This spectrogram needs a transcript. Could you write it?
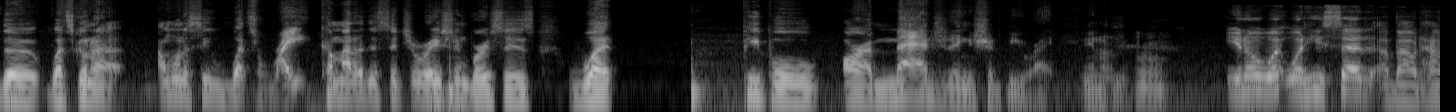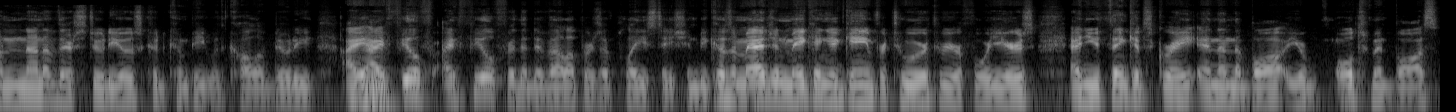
the what's gonna. I want to see what's right come out of this situation versus what people are imagining should be right. You know what I mean? You know what what he said about how none of their studios could compete with Call of Duty. I, I mm-hmm. feel I feel for the developers of PlayStation because imagine making a game for two or three or four years and you think it's great, and then the boss, your ultimate boss,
